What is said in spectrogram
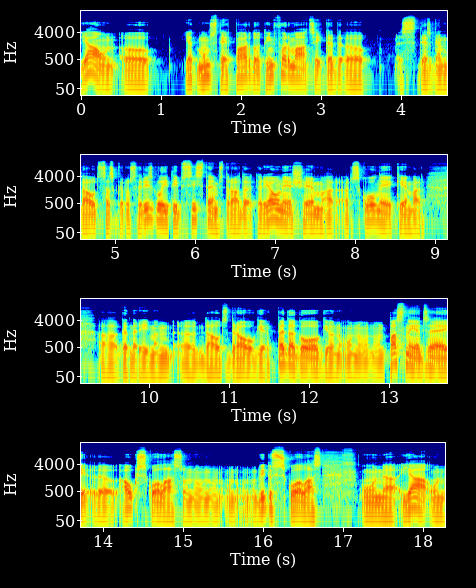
Jā, un, uh, ja mums tiek pārdota informācija, tad uh, Es diezgan daudz saskaros ar izglītības sistēmu, strādājot ar jauniešiem, ar, ar skolniekiem, ar, gan arī man daudz draugi ir pedagogi un, un, un, un pasniedzēji augstskolās un, un, un, un, un vidusskolās. Un, jā, un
